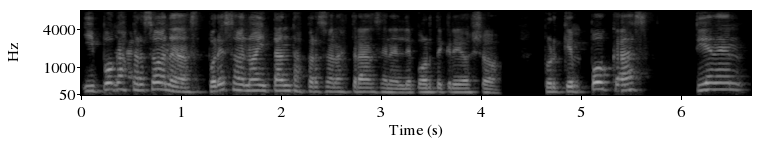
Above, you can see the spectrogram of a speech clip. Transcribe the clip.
Y pocas personas, por eso no hay tantas personas trans en el deporte, creo yo porque pocas tienen,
